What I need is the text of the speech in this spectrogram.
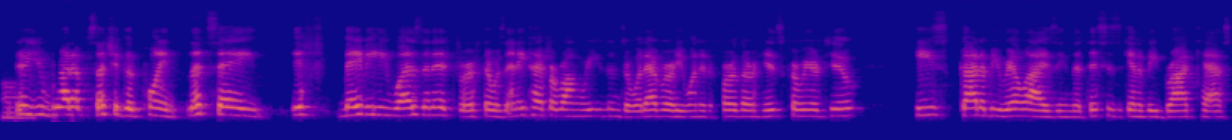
Um, you, know, you brought up such a good point. Let's say if maybe he was in it, for if there was any type of wrong reasons or whatever, he wanted to further his career too he's got to be realizing that this is going to be broadcast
